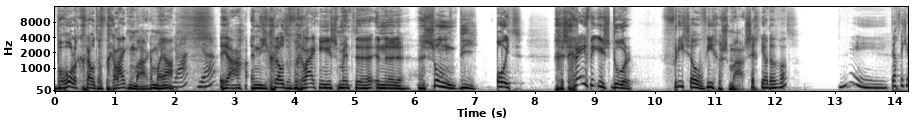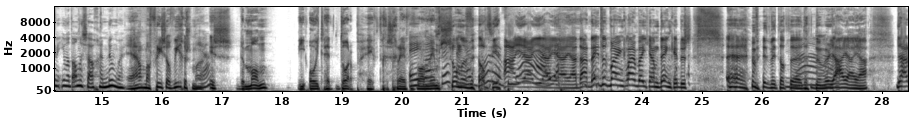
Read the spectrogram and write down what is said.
behoorlijk grote vergelijking maken. Maar ja, Ja? Ja? ja en die grote vergelijking is met eh, een, eh, een song die ooit geschreven is door Friso Wiegersma. Zegt jou dat wat? Nee, ik dacht dat je iemand anders zou gaan noemen. Ja, maar Friso Wiegersma Ja? is de man die ooit het dorp heeft geschreven van Wim Sonneveld. Ja, ja, ja, ja, daar deed het mij een klein beetje aan denken. Dus eh, met, met dat, eh, Ja. dat nummer, ja, ja, ja. Daar,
